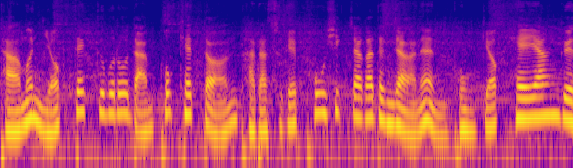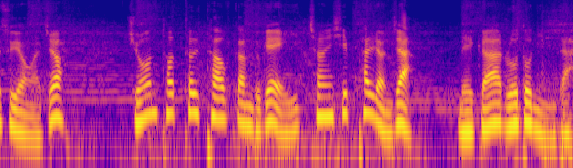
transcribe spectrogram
다음은 역대급으로 난폭했던 바닷속의 포식자가 등장하는 본격 해양 괴수 영화죠 주언 터틀타웁 감독의 2018년작 메가로돈입니다.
